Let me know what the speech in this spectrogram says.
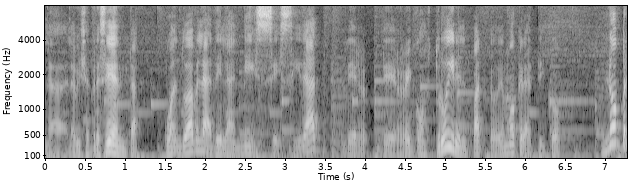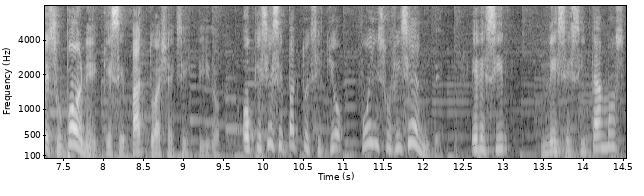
la, vicepresidenta, cuando habla de la necesidad de, reconstruir el pacto democrático, no presupone que ese pacto haya existido, o que si ese pacto existió fue insuficiente. Es decir, necesitamos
